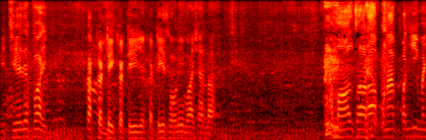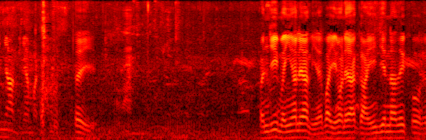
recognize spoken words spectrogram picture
ਪਿੱਛੇ ਦੇ ਭਾਈ ਕੱਟੀ। ਕੱਟੀ ਜੇ ਕੱਟੀ ਸੋਹਣੀ ਮਾਸ਼ਾਅੱਲਾ। ਮਾਲ ਸਾਰਾ ਆਪਣਾ ਪੰਜੀ ਮਈਆਂ ਆਂਦੀਆਂ ਮੱਝਾਂ। ਸਹੀ। ਪੰਜੀ ਮਈਆਂ ਲਿਆਂਦੀਆਂ ਭਾਈ ਹੁਣ ਆ ਗਾਈ ਜੀ ਇਹਨਾਂ ਦੇ ਕੋਲ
